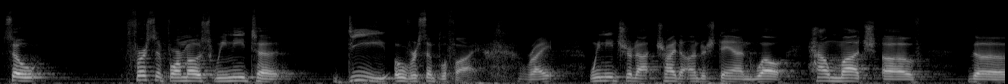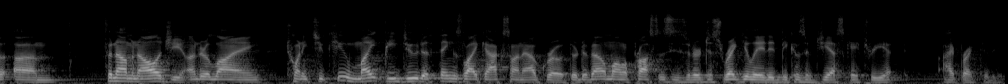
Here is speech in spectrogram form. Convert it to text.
so first and foremost, we need to de-oversimplify, right? We need to try to understand, well, how much of the um, phenomenology underlying 22q might be due to things like axon outgrowth or developmental processes that are dysregulated because of GSK3 hyperactivity.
